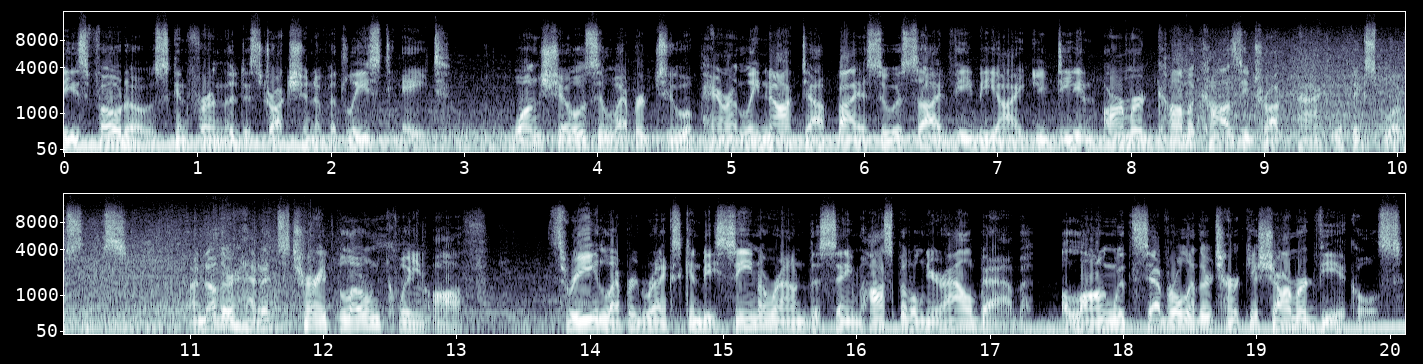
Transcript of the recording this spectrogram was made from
These photos confirm the destruction of at least eight. One shows a Leopard 2 apparently knocked out by a suicide VBIED an armored kamikaze truck packed with explosives. Another had its turret blown clean off. Three Leopard wrecks can be seen around the same hospital near Al-Bab, along with several other Turkish armored vehicles.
